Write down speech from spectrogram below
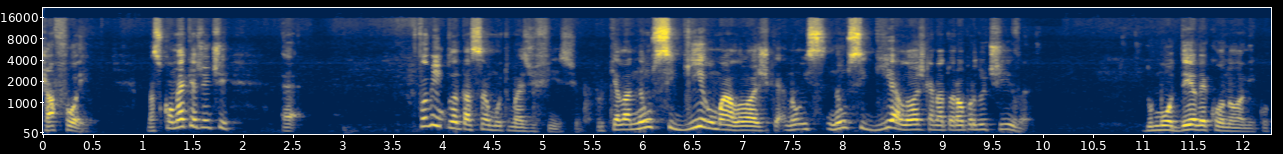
Já foi. Mas como é que a gente. É, foi uma implantação muito mais difícil, porque ela não seguia uma lógica, não, não seguia a lógica natural produtiva do modelo econômico.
